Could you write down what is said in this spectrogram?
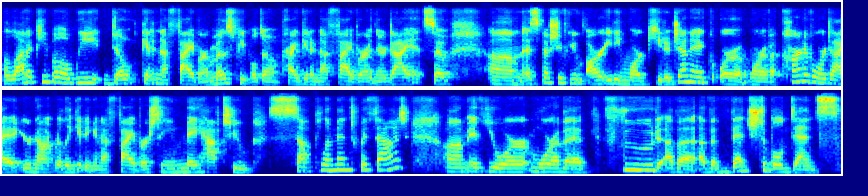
A lot of people, we don't get enough fiber. Most people don't probably get enough fiber in their diet. So, um, especially if you are eating more ketogenic or more of a carnivore diet, you're not really getting enough fiber. So, you may have to supplement with that. Um, if you're more of a food, of a, of a vegetable dense,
